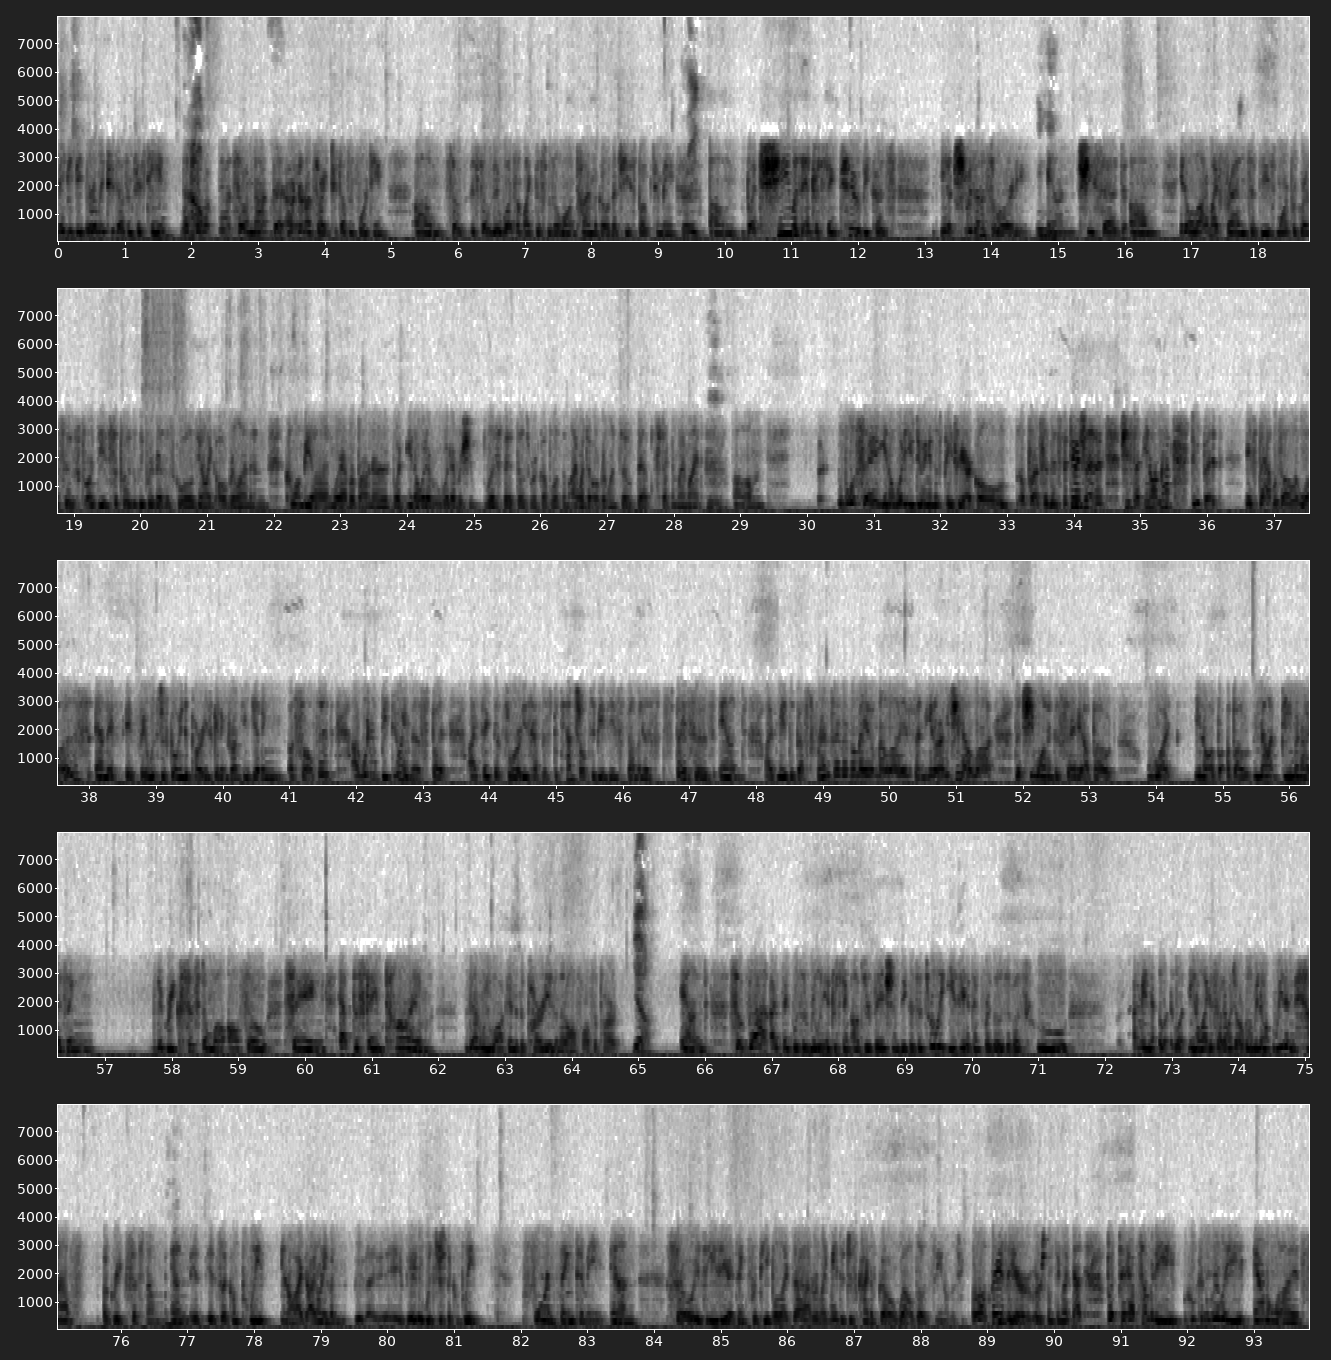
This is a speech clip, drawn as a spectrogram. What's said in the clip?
maybe the early 2015. Wow. That, so I'm not that. Oh no, no, I'm sorry, 2014. Um, so, so it wasn't like this was a long time ago that she spoke to me. Right. Um, but she was interesting too because you know, she was in a sorority, mm-hmm. and she said, um, you know, a lot of my friends at these more progressive or these supposedly progressive schools, you know, like Oberlin and Columbia and wherever Barnard, what you know, whatever whatever she listed, those were a couple of them. I went to Oberlin, so that stuck in my mind. Mm. Um, will say, you know, what are you doing in this patriarchal, oppressive institution? And she said, you know, I'm not stupid if that was all it was, and if, if it was just going to parties, getting drunk, and getting assaulted, I wouldn't be doing this. But I think that sororities have this potential to be these feminist spaces, and I've made the best friends I've ever made in my life. And, you know, I mean, she had a lot that she wanted to say about what, you know, ab- about not demonizing the Greek system while also saying at the same time, then we walk into the parties and it all falls apart. Yeah. And so that I think was a really interesting observation because it's really easy I think for those of us who, I mean, you know, like I said, I went to Oberlin. We don't, we didn't have a Greek system, mm-hmm. and it, it's a complete, you know, I, I don't even. It, it was just a complete foreign thing to me, and so it's easy, I think, for people like that or like me to just kind of go, well, those, you know, those people are all crazy or, or something like that. But to have somebody who can really analyze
